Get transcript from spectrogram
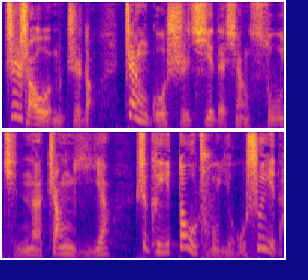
至少我们知道，战国时期的像苏秦呐、张仪呀，是可以到处游说的。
